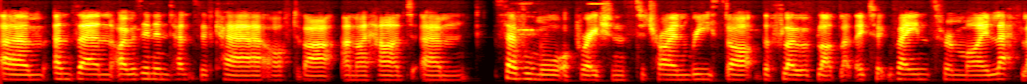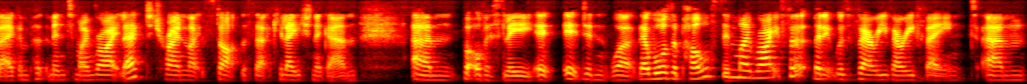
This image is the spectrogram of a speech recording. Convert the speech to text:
Um, and then I was in intensive care after that, and I had um, several more operations to try and restart the flow of blood. Like they took veins from my left leg and put them into my right leg to try and like start the circulation again. Um, but obviously, it it didn't work. There was a pulse in my right foot, but it was very very faint. Um,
